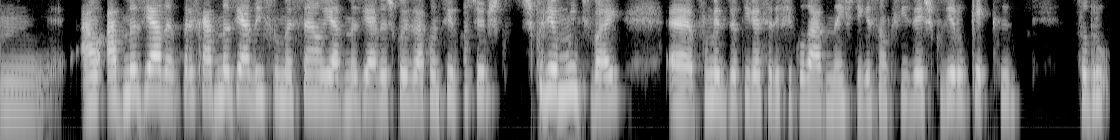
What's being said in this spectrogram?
Um, há, há, demasiada, parece que há demasiada informação e há demasiadas coisas a acontecer, nós temos que escolher muito bem uh, pelo menos eu tive essa dificuldade na investigação que fiz, é escolher o que é que, sobre o,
